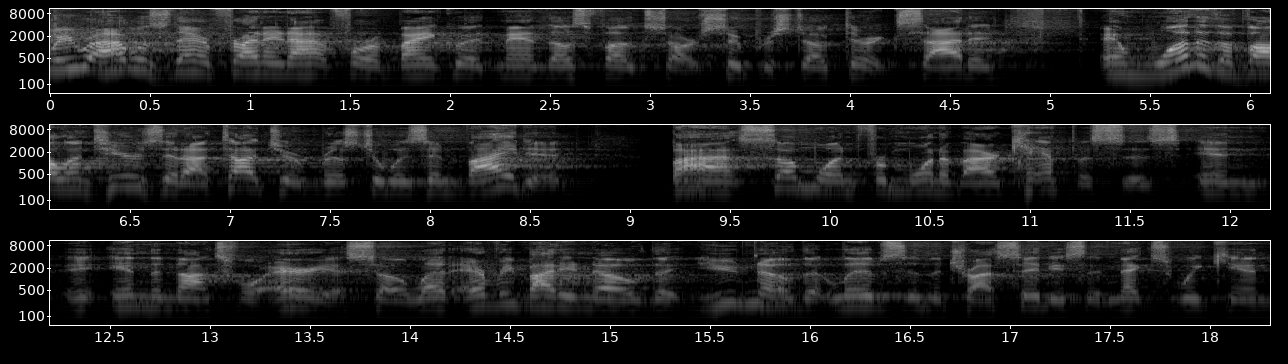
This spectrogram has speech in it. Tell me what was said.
we were, I was there Friday night for a banquet. Man, those folks are super stoked. They're excited. And one of the volunteers that I talked to at Bristol was invited by someone from one of our campuses in, in the Knoxville area. So let everybody know that you know that lives in the Tri Cities that next weekend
